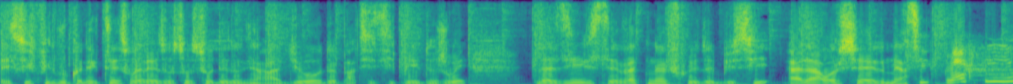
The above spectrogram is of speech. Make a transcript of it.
Il suffit de vous connecter sur les réseaux sociaux d'Edonia Radio, de participer et de jouer. L'Asile, c'est 29 rue de Bussy à La Rochelle. Merci. Merci.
